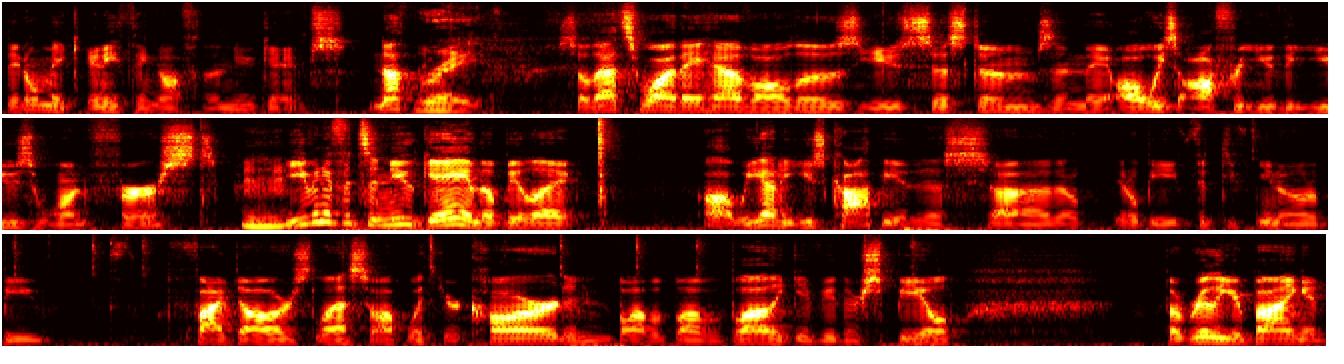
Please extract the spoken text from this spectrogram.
They don't make anything off of the new games. Nothing. Right. So that's why they have all those used systems, and they always offer you the used one 1st Even if it's a new game, they'll be like, "Oh, we got a used copy of this. Uh, it'll, it'll be fifty. You know, it'll be five dollars less off with your card, and blah blah blah blah blah." They give you their spiel, but really, you're buying a,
